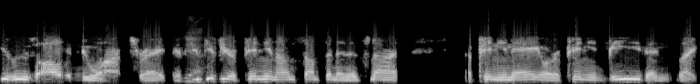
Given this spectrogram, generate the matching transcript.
you lose all the nuance, right? If Yeah. you give your opinion on something and it's not opinion A or opinion B, then like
